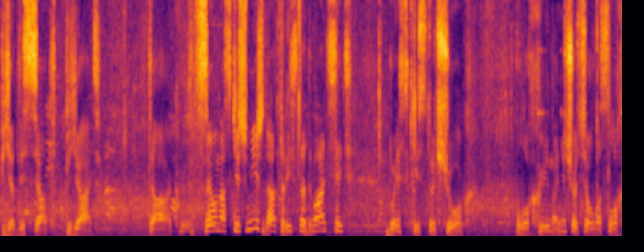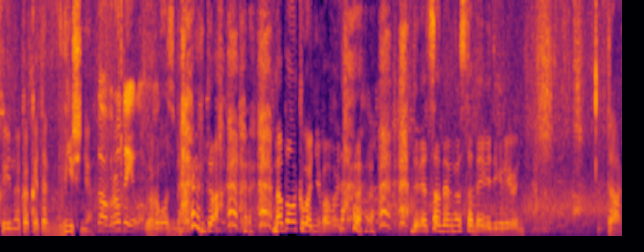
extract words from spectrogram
55. Так, це у нас кішміш, да? 320 без кісточок. Лохина, нічого цього у вас лохина, як це, вишня. Да, вродило. Розмір. да. На балконі, мабуть. 999 гривень. Так,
